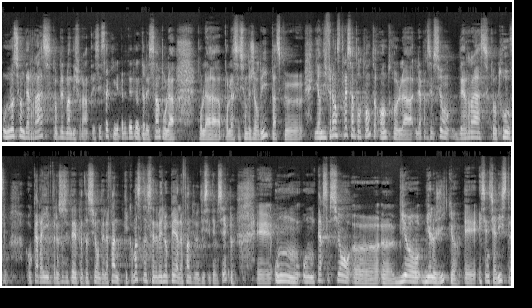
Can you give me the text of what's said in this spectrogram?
une notion de race complètement différente. Et c'est ça qui est peut-être intéressant pour la, pour la, pour la session d'aujourd'hui, parce que il y a une différence très importante entre la, la perception des races qu'on trouve aux Caraïbes, dans la société d'exploitation de la fin, qui commence à se développer à la fin du XVIIe siècle, et une, une perception euh, euh, bio, biologique et essentialiste,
